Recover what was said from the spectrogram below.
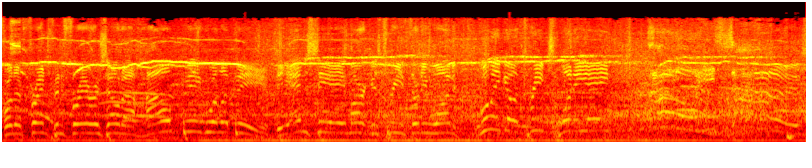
for the Frenchman for Arizona. How big will it be? The NCAA mark is 331. Will he go 328? Oh, he does!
